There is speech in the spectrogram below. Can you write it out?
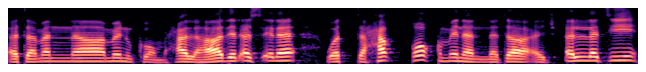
أتمنى منكم حل هذه الأسئلة والتحقق من النتائج التي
